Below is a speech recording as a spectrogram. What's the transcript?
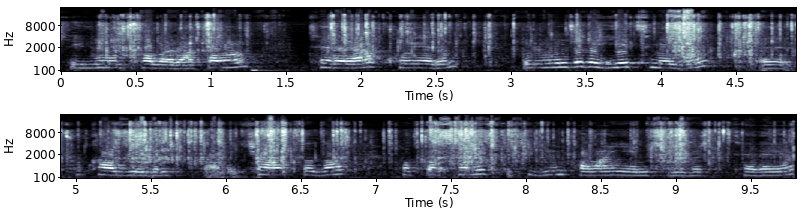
işte yumurtalara falan tereyağı koyarım. Böyle olunca da yetmedi. Ee, çok az yedim. Yani iki haftada toplasanız iki gün falan yemişimdir tereyağı.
